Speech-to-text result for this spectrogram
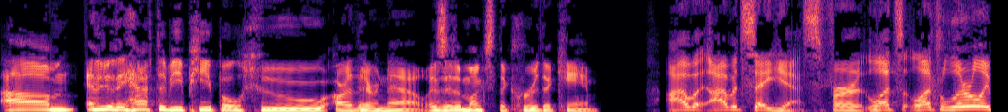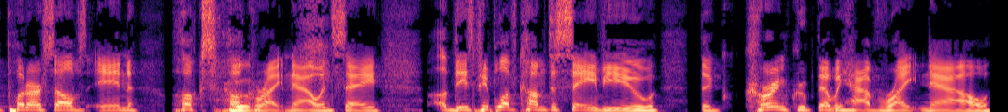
Um, and do they have to be people who are there now? Is it amongst the crew that came? I would I would say yes. For let's let's literally put ourselves in Hook's hook Who- right now and say uh, these people have come to save you. The current group that we have right now,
